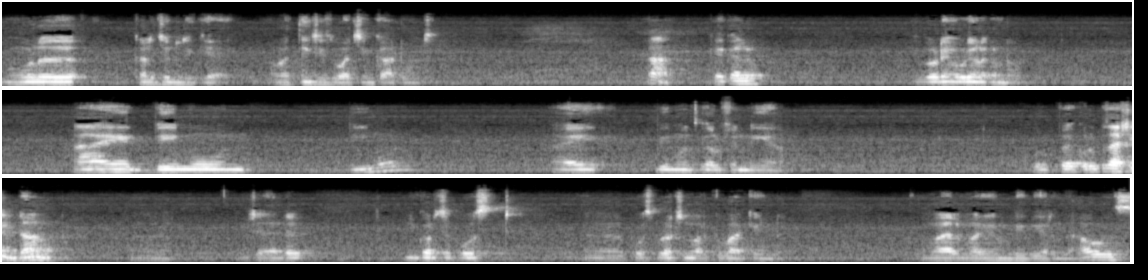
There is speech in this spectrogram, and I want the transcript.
മോൾ കളിച്ചുകൊണ്ടിരിക്കുക I think she's watching cartoons ആ കേൾക്കാലോ ഇവിടെയും കൂടി നടക്കണ്ടോ? Hi Bimon Bimon hi ബിമോൻസ് ഗേൾഫ്രണ്ട് നിയ കുറിപ്പ് കുറിപ്പ് ആക്ച്വലി ഡൺ പക്ഷെ അതിൻ്റെ ഇനി കുറച്ച് പോസ്റ്റ് പോസ്റ്റ് പ്രൊഡക്ഷൻ വർക്ക് ബാക്കിയുണ്ട് Amal Maryam Bibi are in the house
